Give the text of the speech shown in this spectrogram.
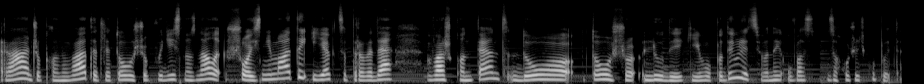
раджу планувати для того, щоб ви дійсно знали, що знімати і як це приведе ваш контент до того, що люди, які його подивляться, вони у вас захочуть купити.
